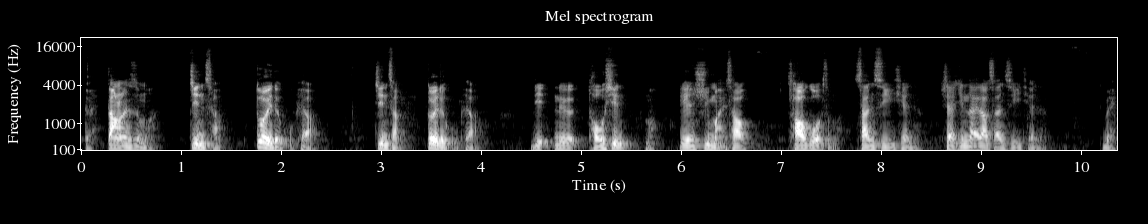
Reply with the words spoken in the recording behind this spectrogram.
对，当然是什么进场对的股票，进场对的股票，连那个投信什么连续买超超过什么三十一天了，现在已经来到三十一天了，对不对？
